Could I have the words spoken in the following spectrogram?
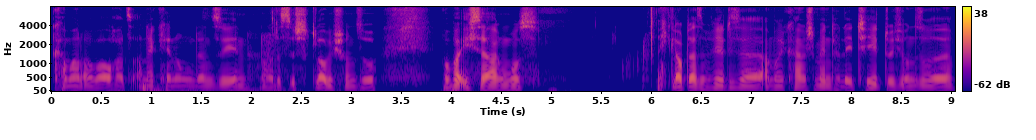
Kann man aber auch als Anerkennung dann sehen. Aber das ist, glaube ich, schon so. Wobei ich sagen muss, ich glaube, da sind wir dieser amerikanischen Mentalität durch unsere,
